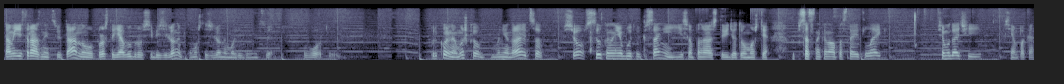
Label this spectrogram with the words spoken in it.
там есть разные цвета, но просто я выбрал себе зеленый, потому что зеленый мой любимый цвет. Вот. Прикольная мышка, мне нравится. Все, ссылка на нее будет в описании. Если вам понравилось это видео, то вы можете подписаться на канал, поставить лайк. Всем удачи и всем пока.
